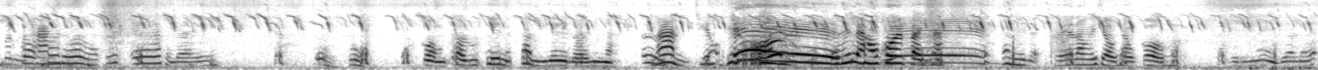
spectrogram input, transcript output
เบิ่งก็บ่ทันเพื่อนติดแอร์ไหนกล่องเข้าลูกเทนสั่นได้เลยนี่ไงนั่นั่นนเช็ดเท่นี่แหละเขาเคยไปค่ะนี่แหละเฮ้ยเราไม่ชอบทำกล่องเป็นนี่เดียวแล้ว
